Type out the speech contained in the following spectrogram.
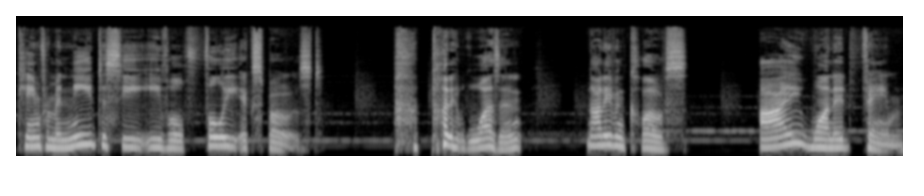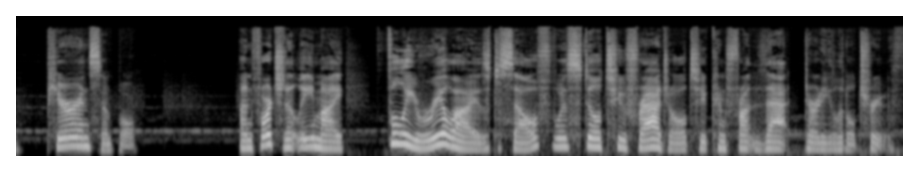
came from a need to see evil fully exposed. but it wasn't. Not even close. I wanted fame, pure and simple. Unfortunately, my fully realized self was still too fragile to confront that dirty little truth.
